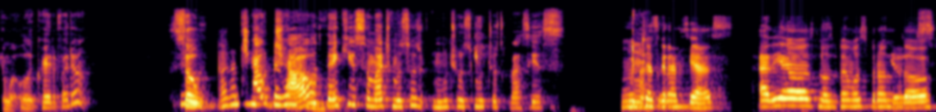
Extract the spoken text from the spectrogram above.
And what will it create if I don't? So, ciao, ciao. Thank you so much. Muchos, muchos, muchos gracias. Muchas gracias. Adiós, nos vemos pronto. Adiós.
